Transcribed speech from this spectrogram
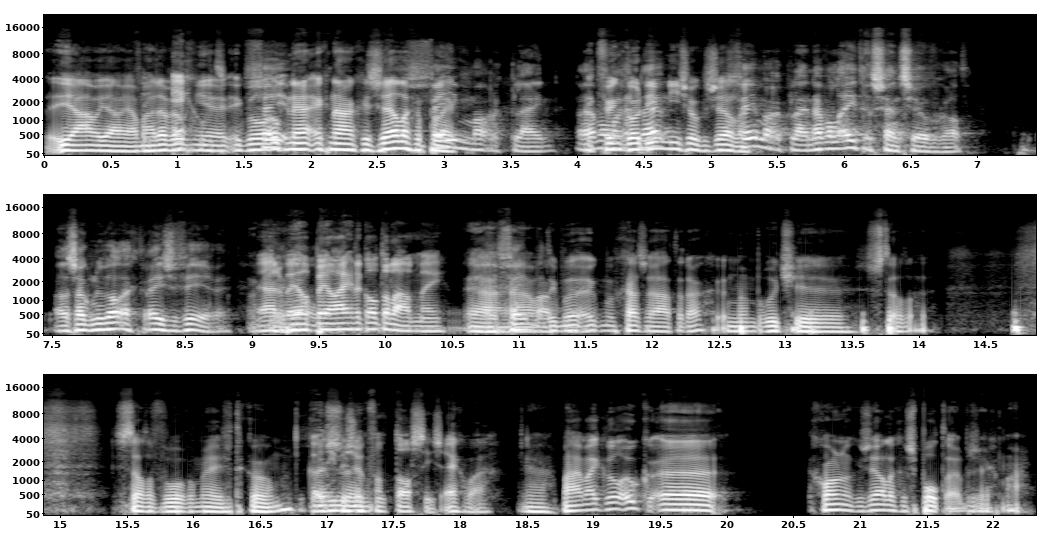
Ja, ja, ja, maar dat wil ik niet. Ik wil ook echt naar een gezellige plek. Veemarktplein. Ik vind Codiem niet zo gezellig. Veemarktplein, daar hebben we al eetrecensie over gehad. Dat zou ik nu wel echt reserveren. Ja, daar ben je, ben je eigenlijk al te laat mee. Ja, ja want ik, ik ga zaterdag. En mijn broertje stelde, stelde voor om even te komen. Dus, die is ook fantastisch, echt waar. Ja, maar, maar ik wil ook uh, gewoon een gezellige spot hebben, zeg maar.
